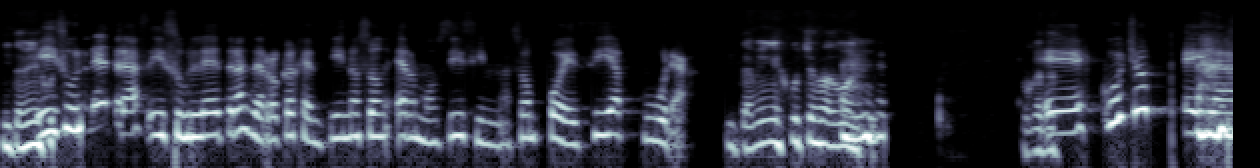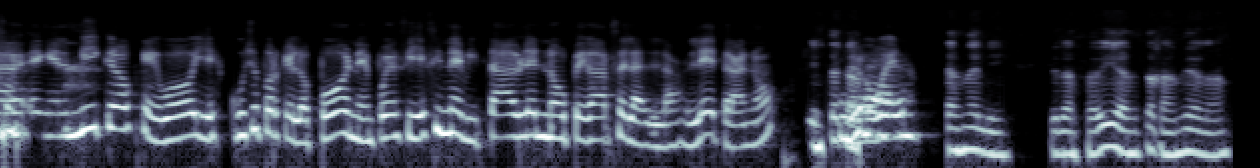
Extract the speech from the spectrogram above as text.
Y, sus letras y sus letras de rock argentino son hermosísimas, son poesía pura. Y también escuchas Bad Bunny. Eh, escucho en, el micro que voy, escucho porque lo ponen, pues si es inevitable no pegarse la, letra, ¿no? Esta Pero bueno. Nelly, ¿te la sabías esta canción? ¿ah?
